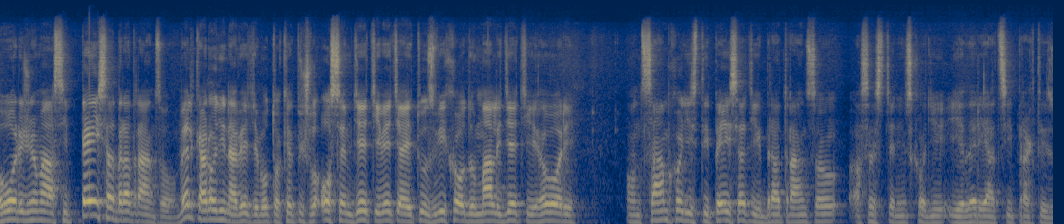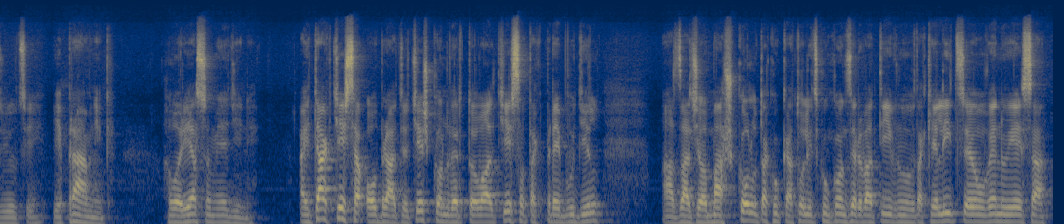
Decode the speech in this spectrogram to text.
hovorí, že má asi 50 bratrancov. Veľká rodina, viete, bolo to, keď prišlo 8 detí, viete, aj tu z východu mali deti, hovorí, on sám chodí z tých 50 bratrancov a sesterníc chodí, je veriaci, praktizujúci, je právnik. Hovorí, ja som jediný. Aj tak tiež sa obrátil, tiež konvertoval, tiež sa tak prebudil a začal, má školu takú katolickú konzervatívnu, také liceum, venuje sa.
